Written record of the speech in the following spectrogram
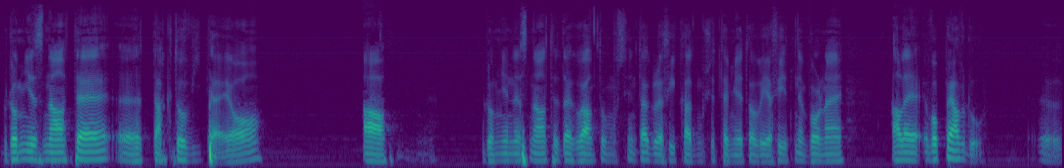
Kdo mě znáte, eh, tak to víte, jo? A kdo mě neznáte, tak vám to musím takhle říkat, můžete mě to věřit nebo ne, ale opravdu, eh,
